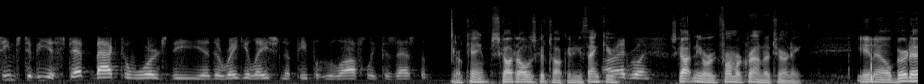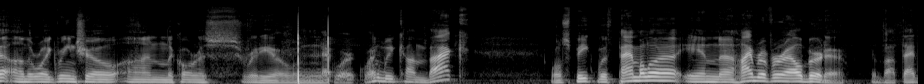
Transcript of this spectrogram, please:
seems to be a step back towards the uh, the regulation of people who lawfully possess them. Okay, Scott, always good talking to you. Thank you. All right, Roy. Scott Newark, former Crown Attorney in Alberta on the Roy Green Show on the Corus Radio Network. When we come back, we'll speak with Pamela in uh, High River, Alberta, about that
